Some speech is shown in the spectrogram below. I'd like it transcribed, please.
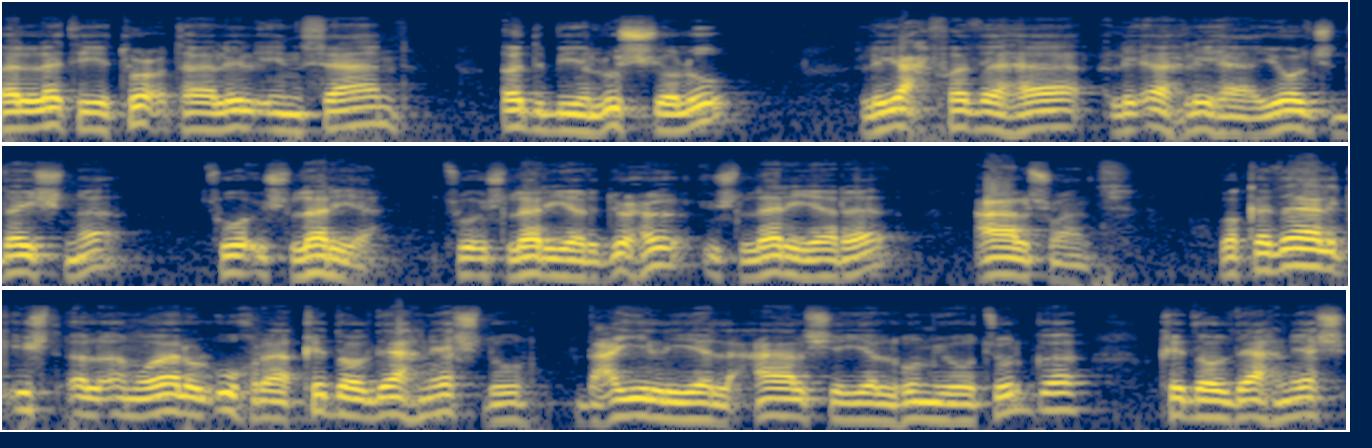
التي تعطى للإنسان أدبي لشلو ليحفظها لأهلها. يولج ديشنا تو إش لريا تو إش لريا ردحو إش لريا عال شوانت وكذلك إشت الأموال الأخرى قدل دهنش دو. دعيل يل عال شيل هم يوترق قدل دهنش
